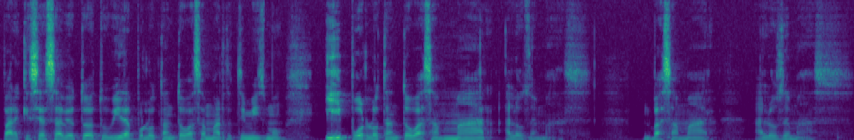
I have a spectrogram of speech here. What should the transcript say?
para que seas sabio toda tu vida, por lo tanto vas a amarte a ti mismo y por lo tanto vas a amar a los demás. Vas a amar a los demás.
